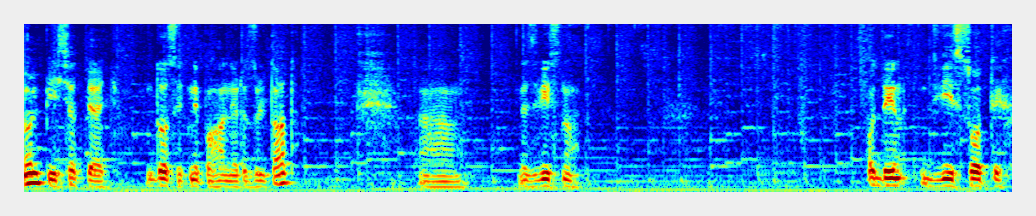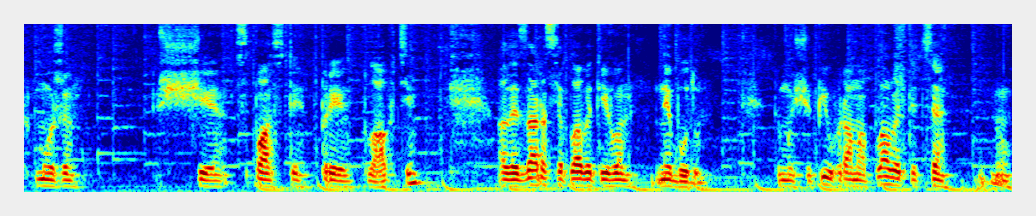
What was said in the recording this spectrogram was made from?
0,55. Досить непоганий результат. Звісно, 1-2 сотих може ще спасти при плавці. Але зараз я плавити його не буду. Тому що пів грама плавити це ну,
